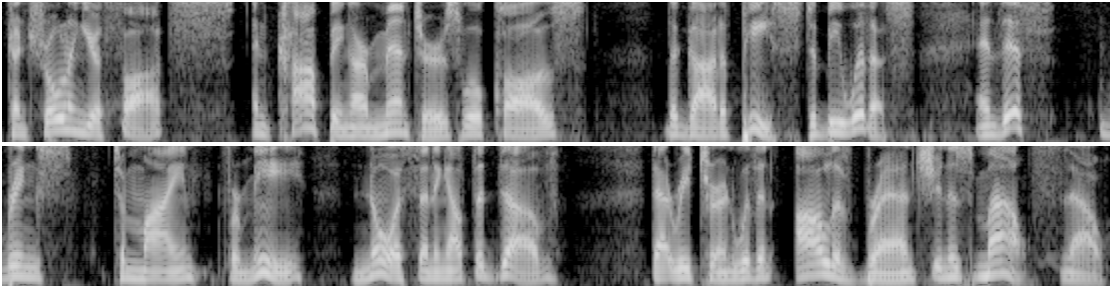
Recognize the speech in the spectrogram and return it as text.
controlling your thoughts, and copying our mentors will cause the God of peace to be with us. And this brings to mind for me Noah sending out the dove that returned with an olive branch in his mouth. Now,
